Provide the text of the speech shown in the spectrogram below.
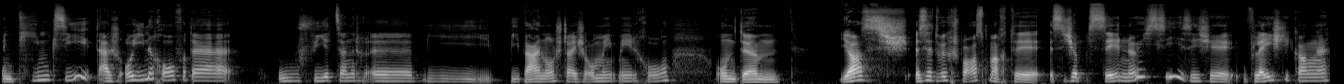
im Team gewesen. Der ist auch reingekommen von den U14er äh, bei, bei Bern Ost, ist auch mit mir gekommen. Und ähm, ja, es, ist, es hat wirklich Spass gemacht. Äh, es war etwas sehr Neues, es ist äh, auf Leistung gegangen,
